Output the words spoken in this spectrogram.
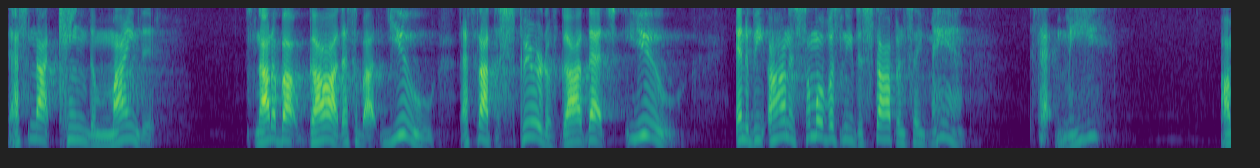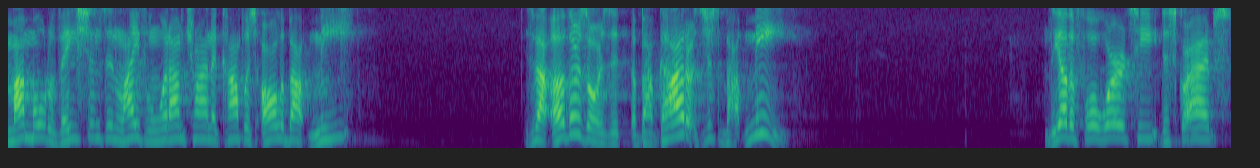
That's not kingdom minded. It's not about God, that's about you. That's not the Spirit of God, that's you. And to be honest, some of us need to stop and say, man, is that me? Are my motivations in life and what I'm trying to accomplish all about me? Is it about others or is it about God or is it just about me? The other four words he describes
